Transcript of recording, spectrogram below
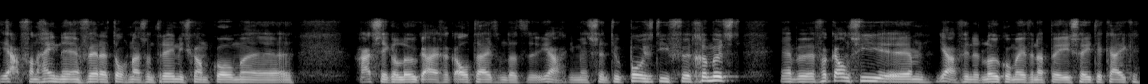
ja, van heinde en verre toch naar zo'n trainingskamp komen. Hartstikke leuk eigenlijk altijd, omdat ja, die mensen zijn natuurlijk positief gemutst. Hebben vakantie, ehm, ja, vinden het leuk om even naar PSV te kijken.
